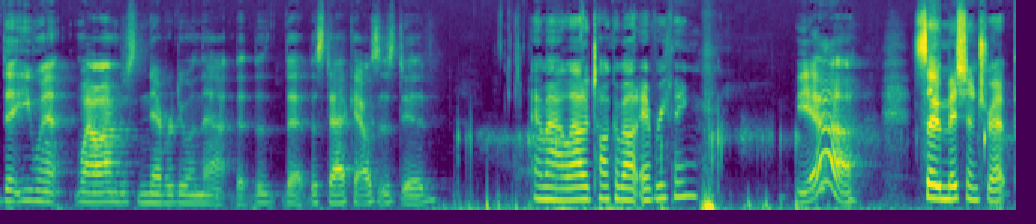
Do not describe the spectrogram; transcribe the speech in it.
that you went, "Wow, I'm just never doing that." That the that the Stackhouses did. am i allowed to talk about everything Yeah. so mission trip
